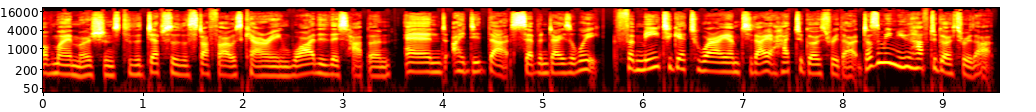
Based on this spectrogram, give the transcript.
of my emotions, to the depths of the stuff I was carrying. Why did this happen? And I did that seven days a week. For me to get to where I am today, I had to go through that. Doesn't mean you have to go through that,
